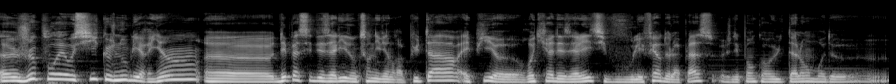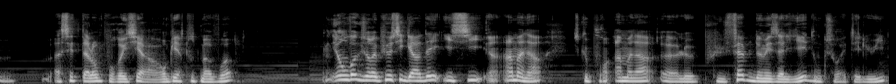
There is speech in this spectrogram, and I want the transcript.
Euh, je pourrais aussi, que je n'oublie rien, euh, déplacer des alliés, donc ça on y viendra plus tard, et puis euh, retirer des alliés si vous voulez faire de la place. Je n'ai pas encore eu le talent, moi, de... assez de talent pour réussir à remplir toute ma voie. Et on voit que j'aurais pu aussi garder ici un, mana, puisque pour un mana, le plus faible de mes alliés, donc ça aurait été lui,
